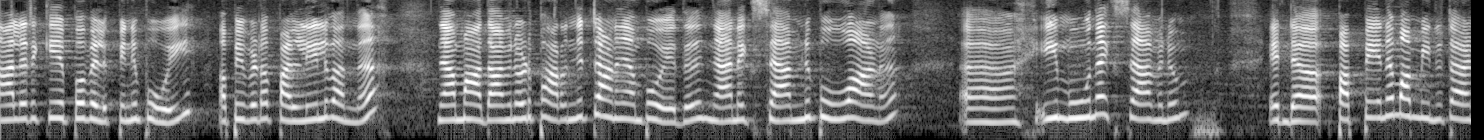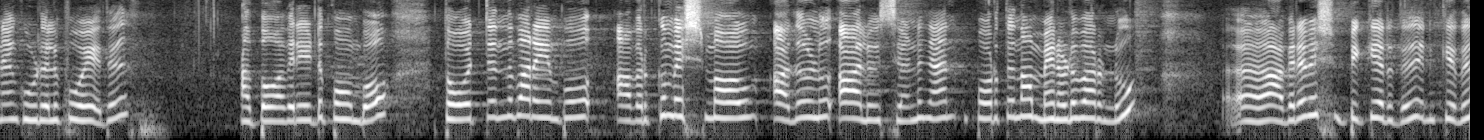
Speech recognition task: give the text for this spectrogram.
നാലരയ്ക്ക് ഇപ്പോൾ വെളുപ്പിന് പോയി. അപ്പോൾ ഇവിടെ പള്ളിയിൽ വന്ന് ഞാൻ മാതാവിനോട് പറഞ്ഞിട്ടാണ് ഞാൻ പോയത്. ഞാൻ എക്സാമിന് പോവാണ്. ഈ മൂന്ന് എക്സാമിനും എന്റെ പപ്പേനെ മമ്മീനിട്ടാണ് ഞാൻ കൂടുതൽ പോയത്. അപ്പോൾ അവരായിട്ട് പോകുമ്പോൾ തോറ്റെന്ന് പറയുമ്പോൾ അവർക്കും വിഷമാവും അതുള്ളൂ ആലോചിച്ചുകൊണ്ട് ഞാൻ പുറത്തുനിന്ന് അമ്മേനോട് പറഞ്ഞു അവരെ വിഷമിപ്പിക്കരുത്. എനിക്കത്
